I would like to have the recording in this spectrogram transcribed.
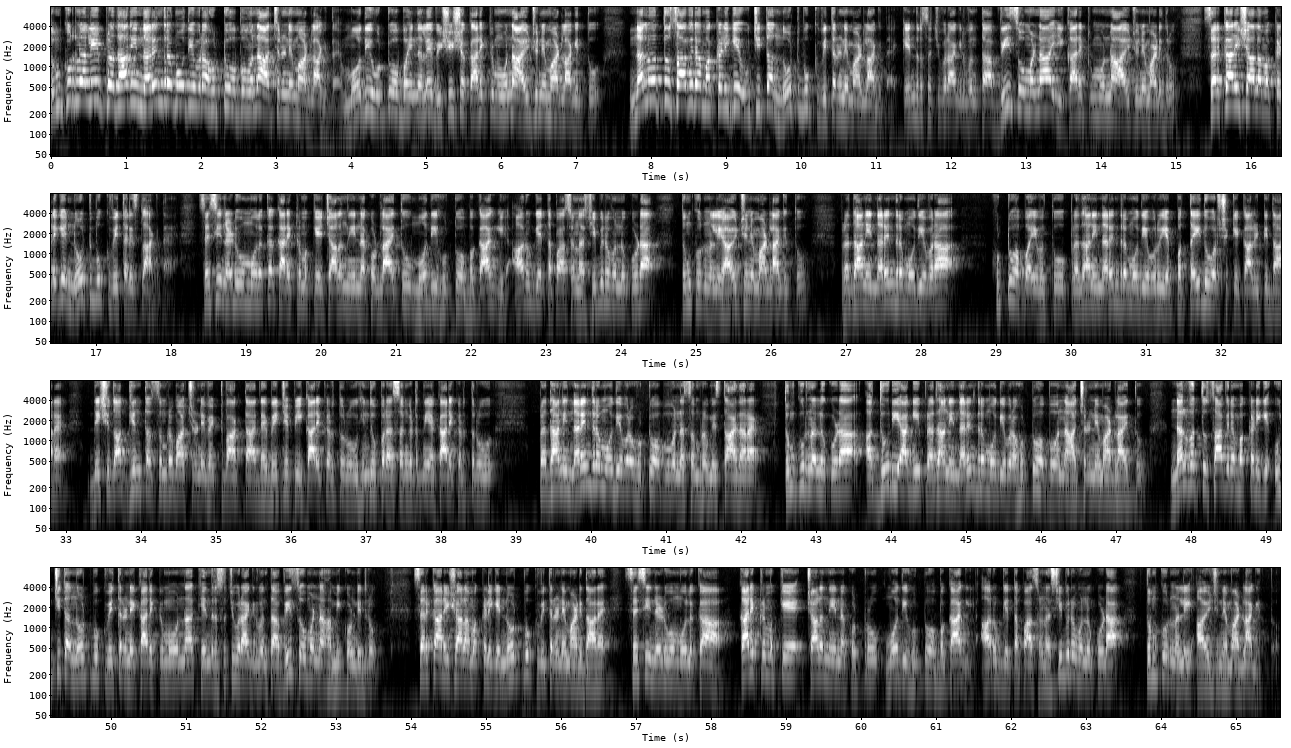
ತುಮಕೂರಿನಲ್ಲಿ ಪ್ರಧಾನಿ ನರೇಂದ್ರ ಮೋದಿಯವರ ಹುಟ್ಟುಹಬ್ಬವನ್ನು ಆಚರಣೆ ಮಾಡಲಾಗಿದೆ. ಮೋದಿ ಹುಟ್ಟುಹಬ್ಬ ಹಿನ್ನೆಲೆ ವಿಶೇಷ ಕಾರ್ಯಕ್ರಮವನ್ನು ಆಯೋಜನೆ ಮಾಡಲಾಗಿತ್ತು. ನಲವತ್ತು ಸಾವಿರ ಮಕ್ಕಳಿಗೆ ಉಚಿತ ನೋಟ್ಬುಕ್ ವಿತರಣೆ ಮಾಡಲಾಗಿದೆ. ಕೇಂದ್ರ ಸಚಿವರಾಗಿರುವಂತಹ ವಿ ಸೋಮಣ್ಣ ಈ ಕಾರ್ಯಕ್ರಮವನ್ನು ಆಯೋಜನೆ ಮಾಡಿದರು. ಸರ್ಕಾರಿ ಶಾಲಾ ಮಕ್ಕಳಿಗೆ ನೋಟ್ಬುಕ್ ವಿತರಿಸಲಾಗಿದೆ. ಸಸಿ ನಡುವ ಮೂಲಕ ಕಾರ್ಯಕ್ರಮಕ್ಕೆ ಚಾಲನೆಯನ್ನು ಕೊಡಲಾಯಿತು. ಮೋದಿ ಹುಟ್ಟುಹಬ್ಬಕ್ಕಾಗಿ ಆರೋಗ್ಯ ತಪಾಸಣಾ ಶಿಬಿರವನ್ನು ಕೂಡ ತುಮಕೂರಿನಲ್ಲಿ ಆಯೋಜನೆ ಮಾಡಲಾಗಿತ್ತು. ಪ್ರಧಾನಿ ನರೇಂದ್ರ ಮೋದಿಯವರ ಹುಟ್ಟುಹಬ್ಬ ಇವತ್ತು. ಪ್ರಧಾನಿ ನರೇಂದ್ರ ಮೋದಿ ಅವರು ಎಪ್ಪತ್ತೈದು ವರ್ಷಕ್ಕೆ ಕಾಲಿಟ್ಟಿದ್ದಾರೆ. ದೇಶದಾದ್ಯಂತ ಸಂಭ್ರಮಾಚರಣೆ ವ್ಯಕ್ತವಾಗ್ತಾ ಇದೆ. ಬಿಜೆಪಿ ಕಾರ್ಯಕರ್ತರು ಹಿಂದೂಪರ ಸಂಘಟನೆಯ ಕಾರ್ಯಕರ್ತರು, ಪ್ರಧಾನಿ ನರೇಂದ್ರ ಮೋದಿ ಅವರ ಹುಟ್ಟುಹಬ್ಬವನ್ನು ಸಂಭ್ರಮಿಸ್ತಾ ಇದ್ದಾರೆ. ತುಮಕೂರಿನಲ್ಲೂ ಕೂಡ ಅದ್ಧೂರಿಯಾಗಿ ಪ್ರಧಾನಿ ನರೇಂದ್ರ ಮೋದಿ ಅವರ ಹುಟ್ಟುಹಬ್ಬವನ್ನು ಆಚರಣೆ ಮಾಡಲಾಯಿತು. ನಲವತ್ತು ಸಾವಿರ ಮಕ್ಕಳಿಗೆ ಉಚಿತ ನೋಟ್ಬುಕ್ ವಿತರಣೆ ಕಾರ್ಯಕ್ರಮವನ್ನು ಕೇಂದ್ರ ಸಚಿವರಾಗಿರುವಂಥ ವಿ ಸೋಮಣ್ಣ ಹಮ್ಮಿಕೊಂಡಿದ್ರು. ಸರ್ಕಾರಿ ಶಾಲಾ ಮಕ್ಕಳಿಗೆ ನೋಟ್ಬುಕ್ ವಿತರಣೆ ಮಾಡಿದ್ದಾರೆ. ಸಸಿ ನೆಡುವ ಮೂಲಕ ಕಾರ್ಯಕ್ರಮಕ್ಕೆ ಚಾಲನೆಯನ್ನು ಕೊಟ್ಟರು ಮೋದಿ ಹುಟ್ಟುಹಬ್ಬಕ್ಕಾಗಿ ಆರೋಗ್ಯ ತಪಾಸಣಾ ಶಿಬಿರವನ್ನು ಕೂಡ ತುಮಕೂರಿನಲ್ಲಿ ಆಯೋಜನೆ ಮಾಡಲಾಗಿತ್ತು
